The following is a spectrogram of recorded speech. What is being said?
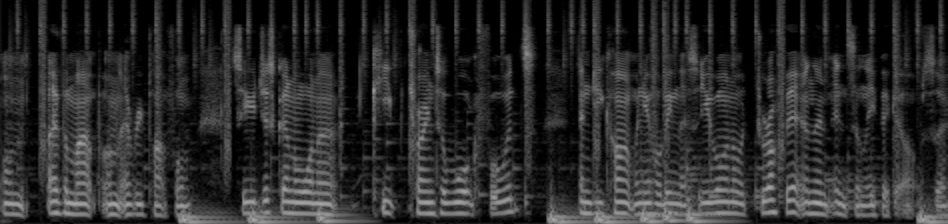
on either map on every platform. So you're just going to want to keep trying to walk forwards and you can't when you're holding this. So you want to drop it and then instantly pick it up. So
